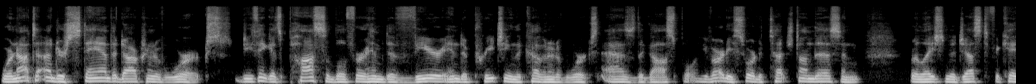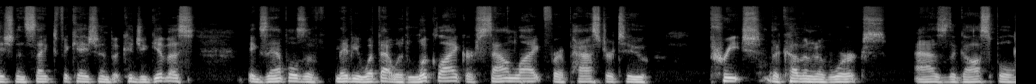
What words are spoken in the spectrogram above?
were not to understand the doctrine of works, do you think it's possible for him to veer into preaching the covenant of works as the gospel? You've already sort of touched on this in relation to justification and sanctification, but could you give us examples of maybe what that would look like or sound like for a pastor to preach the covenant of works as the gospel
